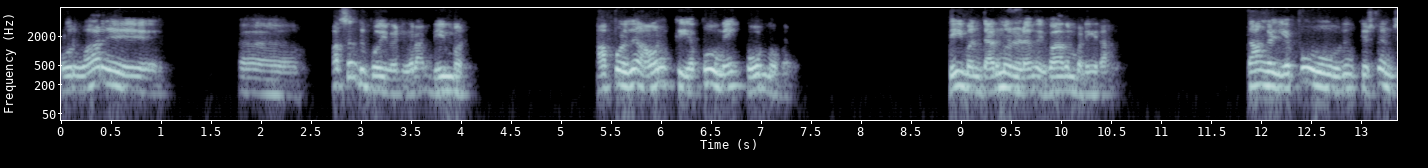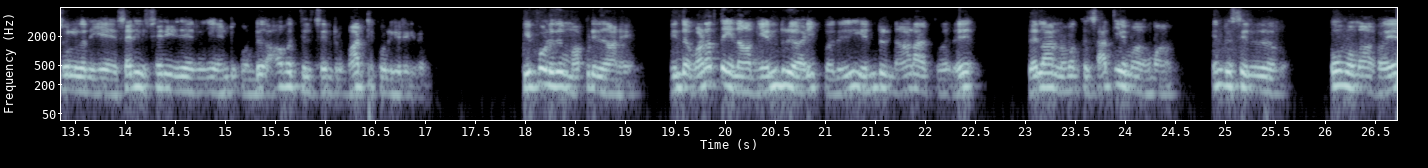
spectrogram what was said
ஒருவாறு ஆஹ், அசந்து போய் விடுகிறான் பீமன். அப்பொழுது அவனுக்கு எப்பவுமே கோபம் தீமன் தர்மனிடம் விவாதம் பண்ணுகிறான். தாங்கள் எப்போதும் கிருஷ்ணன் சொல்வதையே சரி சரி என்று கொண்டு ஆபத்தில் சென்று மாட்டிக்கொள்கிறீர்கள் இப்பொழுதும் அப்படிதானே இந்த வனத்தை நாம் என்று அழிப்பது என்று நாடாக்குவது இதெல்லாம் நமக்கு சாத்தியமாகுமா? என்று சிறிது கோபமாகவே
